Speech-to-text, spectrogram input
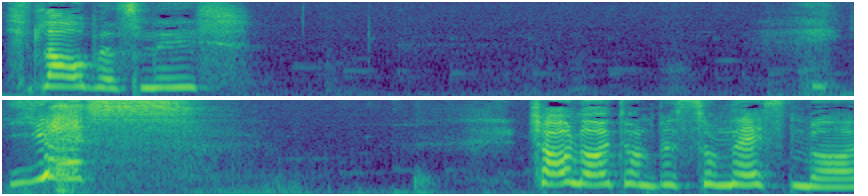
Ich glaube es nicht. Yes! Ciao Leute und bis zum nächsten Mal.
